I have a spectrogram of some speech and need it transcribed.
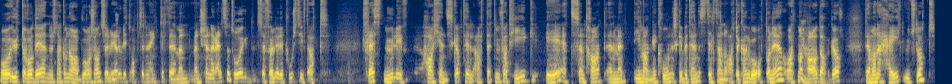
Og utover det, når du snakker om naboer og sånn, så er det jo litt opp til den enkelte. Men, men, generelt så tror jeg selvfølgelig det er positivt at flest mulig har kjennskap til at dette med fatigue er et sentralt element i mange kroniske betennelsestilstander. At det kan gå opp og ned, og at man har dager der man er helt utslått.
